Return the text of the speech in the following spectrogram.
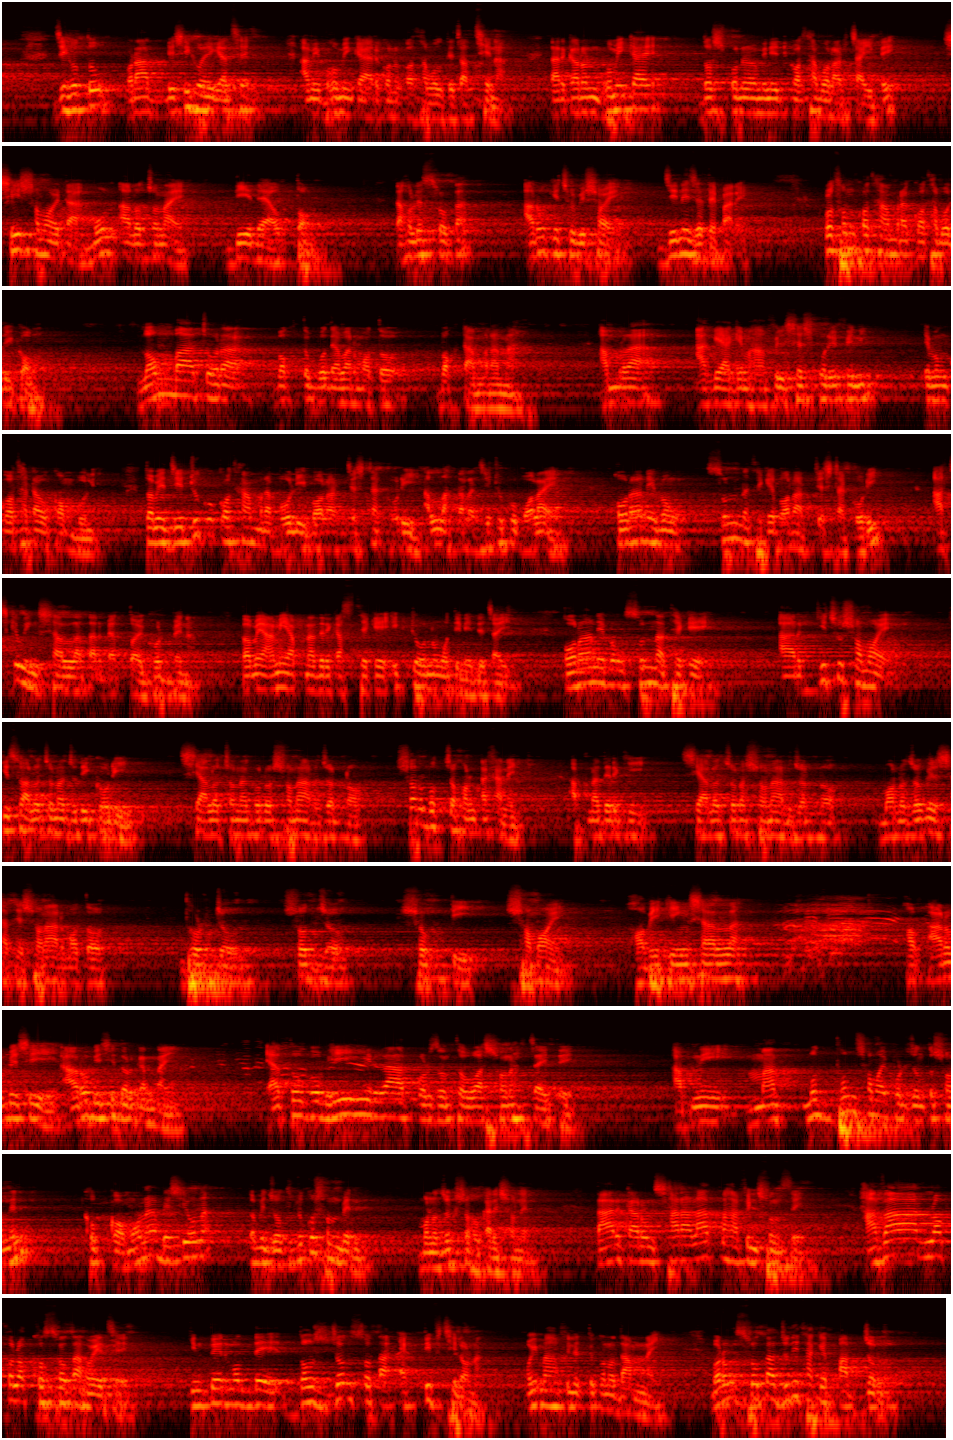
যেহেতু রাত বেশি হয়ে গেছে, আমি ভূমিকায় আর কোনো কথা বলতে চাচ্ছি না। তার কারণ ভূমিকায় দশ পনেরো মিনিট কথা বলার চাইতে সেই সময়টা মূল আলোচনায় দিয়ে দেয়া উত্তম। তাহলে শ্রোতা আরও কিছু বিষয় জেনে যেতে পারে। প্রথম কথা আমরা কথা বলি কম। লম্বা চোরা বক্তব্য দেওয়ার মতো বক্তা আমরা না। আমরা আগে আগে মাহফিল শেষ করে ফেলি এবং কথাটাও কম বলি। তবে যেটুকু কথা আমরা বলি, বলার চেষ্টা করি, আল্লাহ তালা যেটুকু বলায় কোরআন এবং সুন্না থেকে বলার চেষ্টা করি। আজকেও ইনশাআল্লাহ তার ব্যত্যয় ঘটবে না। তবে আমি আপনাদের কাছ থেকে একটু অনুমতি নিতে চাই। কোরআন এবং সুন্না থেকে আর কিছু সময় কিছু আলোচনা যদি করি, সে আলোচনাগুলো শোনার জন্য সর্বোচ্চ ঘণ্টাখানেক আপনাদের কি সে আলোচনা শোনার জন্য মনোযোগের সাথে শোনার মতো ধৈর্য, সহ্য, শক্তি, সময় হবে কি ইনশাআল্লাহ? আরও বেশি আরও বেশি দরকার নাই। এত গভীর রাত পর্যন্ত ওয়া শোনার চাইতে আপনি মধ্যম সময় পর্যন্ত শোনেন, খুব কমও না, বেশিও না, তবে যতটুকু শুনবেন, মনোযোগ সহকারে শোনেন। তার কারণ সারা রাত মাহফিল শুনছে। হাজার লক্ষ লক্ষ শ্রোতা হয়েছে, কিন্তু এর মধ্যে দশজন শ্রোতা অ্যাক্টিভ ছিল না। ওই মাহফিলের তো কোনো দাম নাই। বরং শ্রোতা যদি থাকে পাঁচজন,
